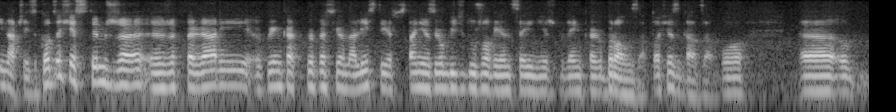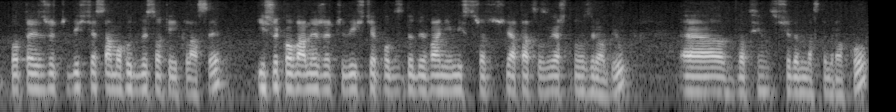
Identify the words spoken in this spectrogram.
inaczej, zgodzę się z tym, że, że Ferrari w rękach profesjonalisty jest w stanie zrobić dużo więcej niż w rękach brąza. To się zgadza, bo, bo to jest rzeczywiście samochód wysokiej klasy i szykowany rzeczywiście pod zdobywanie Mistrzostw Świata, co zresztą zrobił w 2017 roku.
